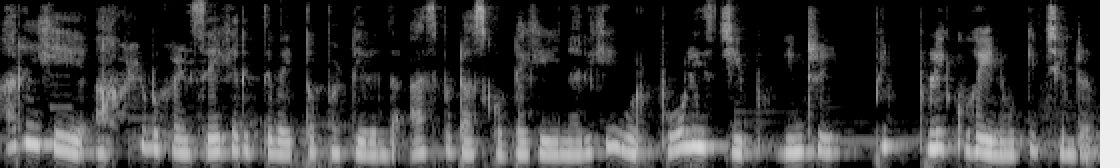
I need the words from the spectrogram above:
அருகே அகழ்வுகள் சேகரித்து வைக்கப்பட்டிருந்த ஆஸ்பெட்டாஸ் கொட்டகையின் அருகே ஒரு போலீஸ் ஜீப் நின்று பின் புலிக்குகை நோக்கி சென்றது.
